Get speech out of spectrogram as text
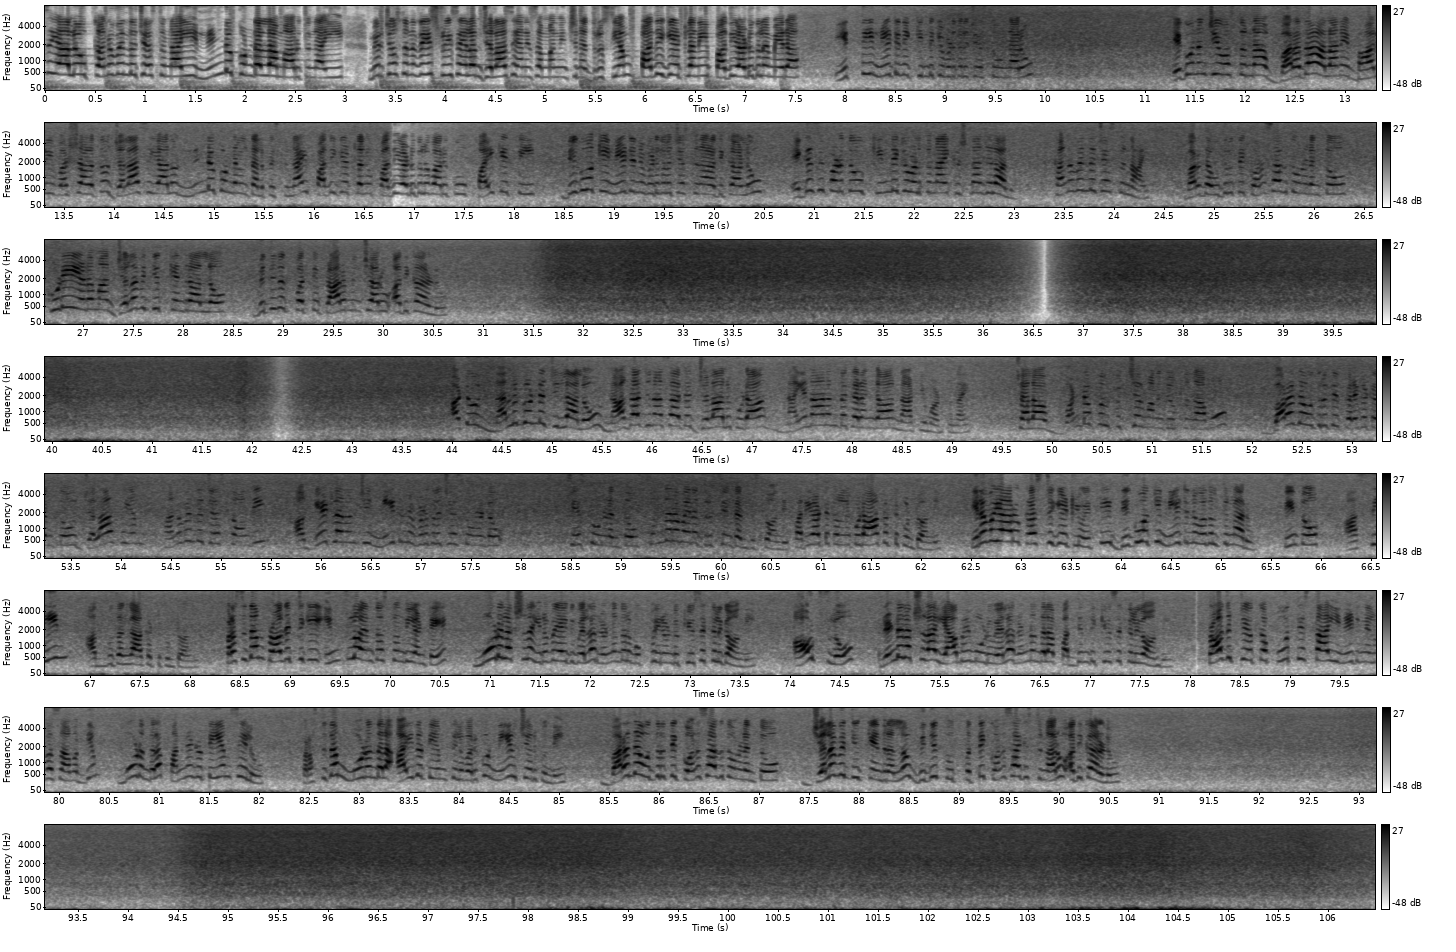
జలాశయాలు కనువిందు చేస్తున్నాయి నిండు కుండల్లా మారుతున్నాయి. మీరు చూస్తున్నది శ్రీశైలం జలాశయానికి సంబంధించిన దృశ్యం. పది గేట్లని పది అడుగుల మేర ఎత్తి నీటిని కిందికి విడుదల చేస్తూ ఉన్నారు. ఎగువ నుంచి వస్తున్న వరద అలానే భారీ వర్షాలతో జలాశయాలు నిండు కుండలు తలపిస్తున్నాయి. పది గేట్లను పది అడుగుల వరకు పైకెత్తి దిగువకి నీటిని విడుదల చేస్తున్నారు అధికారులు. ఎగసి పడుతూ కిందికి వెళుతున్నాయి కృష్ణా జలాలు. కనువిందు చేస్తున్నాయి. వరద ఉధృతి కొనసాగుతుండటంతో కుడి ఎడమ జల విద్యుత్ కేంద్రాల్లో విద్యుత్ ఉత్పత్తి ప్రారంభించారు అధికారులు. అటు నల్గొండ జిల్లాలో నాగార్జున సాగర్ జలాలు కూడా నయనానందకరంగా నాట్యమాడుతున్నాయి. చాలా వండర్ఫుల్ పిక్చర్ మనం చూస్తున్నాము. వరద ఉధృతి పెరగటంతో జలాశయం కనువిందు చేస్తోంది. ఆ గేట్ల నుంచి నీటిని విడుదల చేస్తూ ఉండటం చేస్తూ ఉండడంతో సుందరమైన దృశ్యం కనిపిస్తోంది. పర్యాటకులను కూడా ఆకట్టుకుంటోంది. ఇరవై ఆరు క్రస్ట్ గేట్లు ఎత్తి దిగువకి నీటిని వదులుతున్నారు. దీంతో ఆ సీన్ అద్భుతంగా ఆకట్టుకుంటోంది. ప్రస్తుతం ప్రాజెక్టుకి ఇన్ఫ్లో ఎంత వస్తుంది అంటే మూడు లక్షల ఇరవై ఐదు వేల రెండు వందల ముప్పై రెండు క్యూసెక్కులుగా ఉంది. అవుట్ ఫ్లో రెండు లక్షల యాభై మూడు వేల రెండు వందల పద్దెనిమిది క్యూసెక్కులుగా ఉంది. ప్రాజెక్టు యొక్క పూర్తి స్థాయి నీటి నిల్వ సామర్థ్యం మూడు వందల పన్నెండు టీఎంసీలు. ప్రస్తుతం మూడు వందల ఐదు టీఎంసీల వరకు నీరు చేరుకుంది. వరద ఉధృతి కొనసాగుతుండటంతో జల విద్యుత్ కేంద్రంలో విద్యుత్ ఉత్పత్తి కొనసాగిస్తున్నారు అధికారులు.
